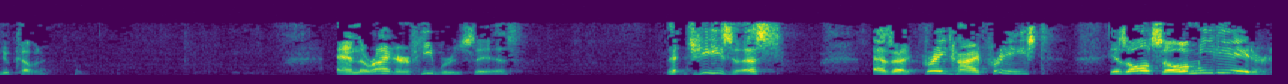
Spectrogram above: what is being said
New covenant. And the writer of Hebrews says that Jesus, as a great high priest, is also a mediator.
